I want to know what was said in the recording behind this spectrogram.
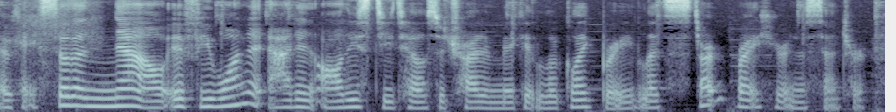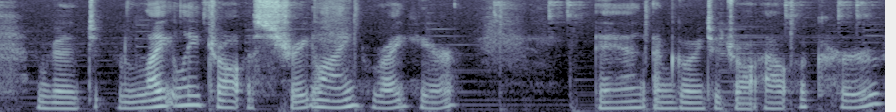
Okay, so then now if you want to add in all these details to try to make it look like braid, let's start right here in the center. I'm going to lightly draw a straight line right here and I'm going to draw out a curve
